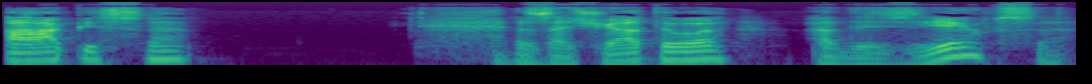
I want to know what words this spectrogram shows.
Аписа, зачатого от Зевса,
